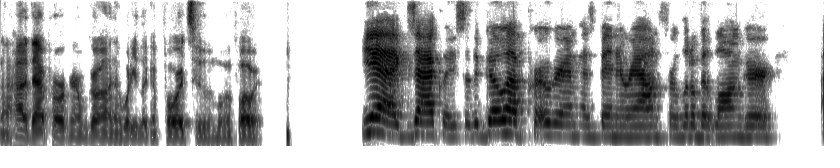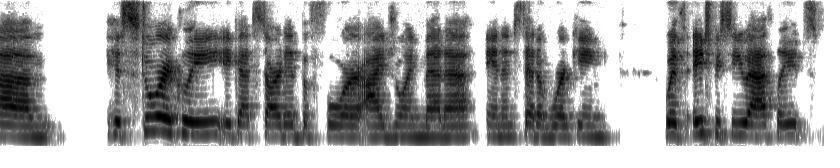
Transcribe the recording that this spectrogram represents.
how did that program grow, and what are you looking forward to moving forward? Yeah, exactly. So the Go Lab program has been around for a little bit longer. Um, historically, it got started before I joined Meta, and instead of working with HBCU athletes,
